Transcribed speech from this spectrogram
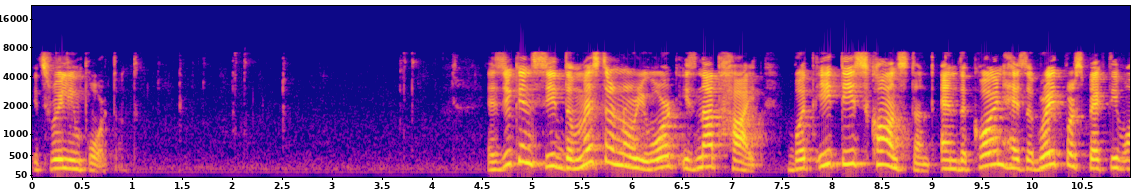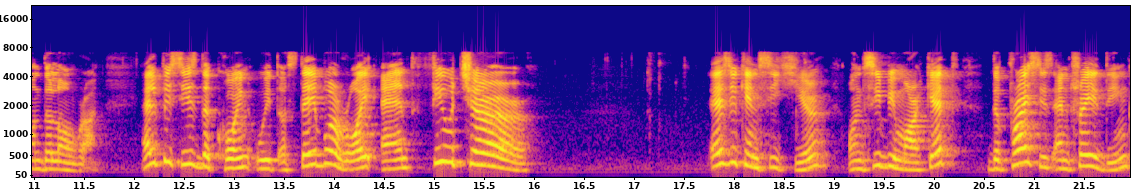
It's really important. As you can see, the Masternode reward is not high, but it is constant and the coin has a great perspective on the long run. LPC is the coin with a stable ROI and future. As you can see here on CB Market, the prices and trading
